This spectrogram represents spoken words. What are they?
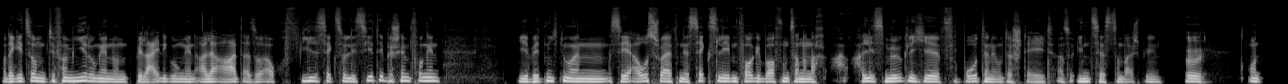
und da geht es um Diffamierungen und Beleidigungen aller Art, also auch viel sexualisierte Beschimpfungen. Ihr wird nicht nur ein sehr ausschweifendes Sexleben vorgeworfen, sondern auch alles mögliche Verbotene unterstellt, also Inzest zum Beispiel. Mhm. Und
